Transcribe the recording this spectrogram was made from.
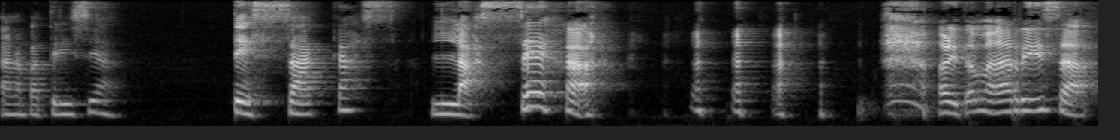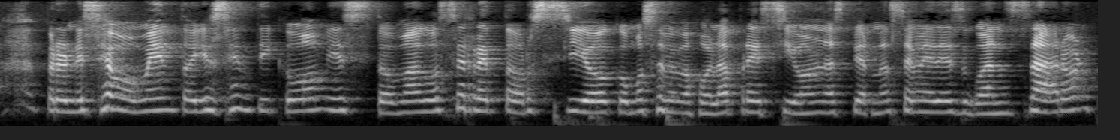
Ana Patricia, te sacas la ceja. Ahorita me da risa, pero en ese momento yo sentí como mi estómago se retorció, como se me bajó la presión, las piernas se me desguanzaron.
